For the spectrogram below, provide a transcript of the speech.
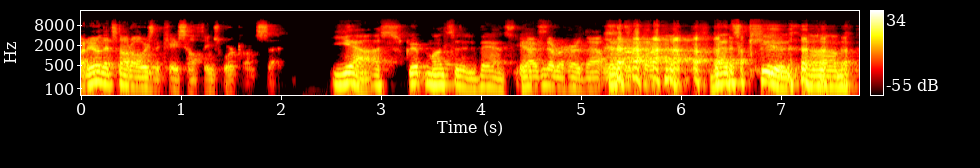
But I know that's not always the case how things work on set. Yeah, a script months in advance. Yeah, I've never heard that one. that's cute. Um,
